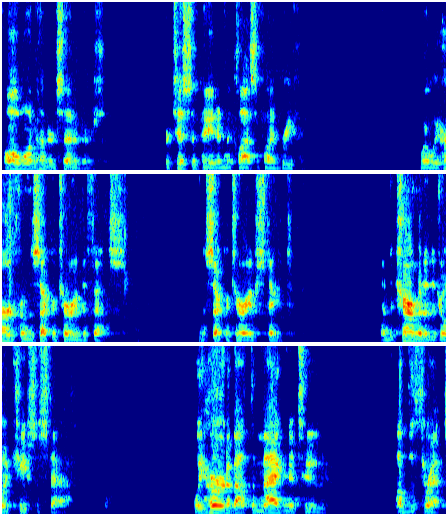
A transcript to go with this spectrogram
all 100 senators participated in a classified briefing where we heard from the Secretary of Defense the Secretary of State and the chairman of the Joint Chiefs of Staff. We heard about the magnitude of the threat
